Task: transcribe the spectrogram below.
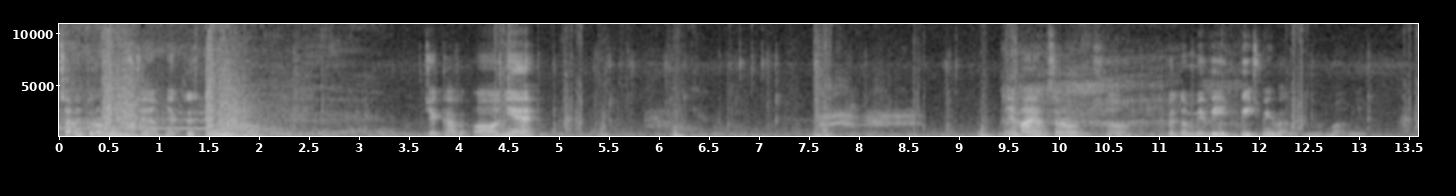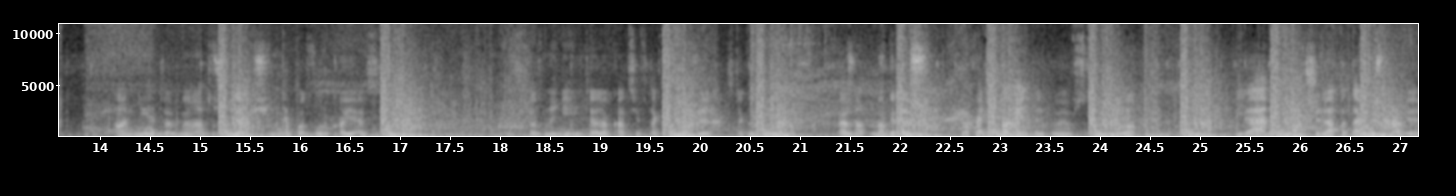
Co wy tu robiliście? Jak to jest podwórko? Ciekawe. O nie! Nie mają co robić, no. Będą mnie bić, bić mnie będą normalnie. A nie, to wygląda na to, że to jakieś inne podwórko jest. To zmienili te lokacje w takim razie z tego co. Każdą, mogę też trochę nie pamiętać, bo mi wszystko było. Ile? 3 lata temu już prawie.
